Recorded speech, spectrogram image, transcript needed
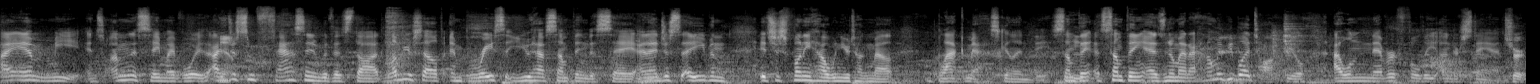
I am me, and so I'm gonna say my voice. I Yeah. just am fascinated with this thought. Love yourself, embrace that you have something to say, and I Mm-hmm. just I even it's just funny how when you're talking about black masculinity, something Mm-hmm. something as no matter how many people I talk to, I will never fully understand. Sure.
